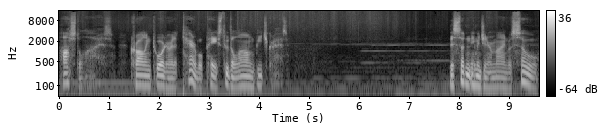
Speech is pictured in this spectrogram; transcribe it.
Hostile eyes, crawling toward her at a terrible pace through the long beach grass. This sudden image in her mind was so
